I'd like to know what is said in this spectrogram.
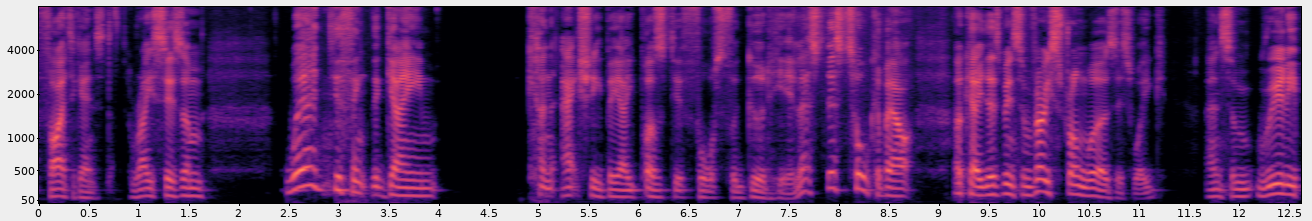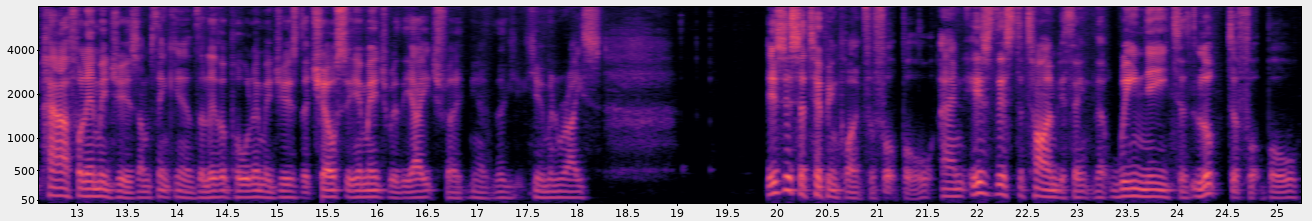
fight against racism. Where do you think the game can actually be a positive force for good here. Let's let's talk about okay, there's been some very strong words this week and some really powerful images. I'm thinking of the Liverpool images, the Chelsea image with the H for you know the human race. Is this a tipping point for football? And is this the time you think that we need to look to football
